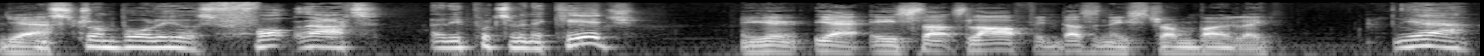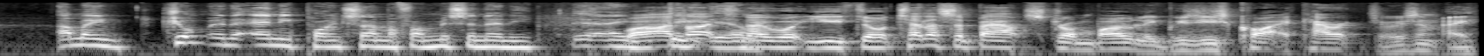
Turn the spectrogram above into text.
Yeah. And Stromboli goes, fuck that. And he puts him in a cage. Yeah, he starts laughing, doesn't he, Stromboli? Yeah. I mean, jump in at any point, Sam, if I'm missing any, any Well, I'd like to know what you thought. Tell us about Stromboli because he's quite a character, isn't he?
